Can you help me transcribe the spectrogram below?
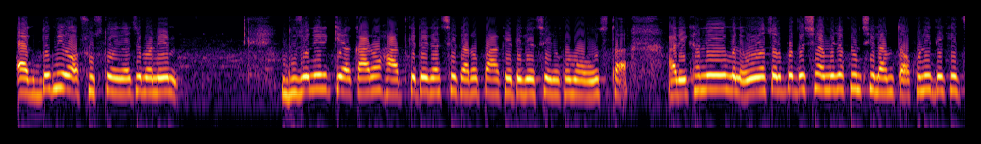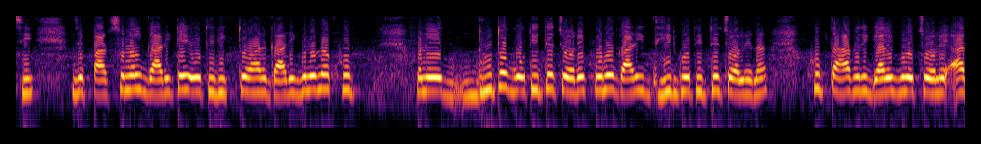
একদমই অসুস্থ হয়ে গেছে। মানে দুজনের কারও হাত কেটে গেছে, কারও পা কেটে গেছে, এরকম অবস্থা। আর এখানে মানে অরুণাচল প্রদেশে আমি যখন ছিলাম, তখনই দেখেছি যে পার্সোনাল গাড়িটাই অতিরিক্ত, আর গাড়িগুলো না খুব মানে দ্রুত গতিতে চলে, কোনো গাড়ি ধীর গতিতে চলে না, খুব তাড়াতাড়ি গাড়িগুলো চলে, আর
